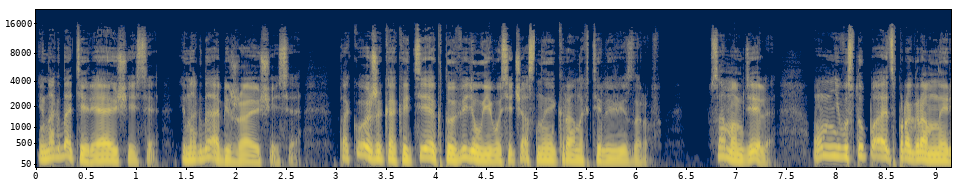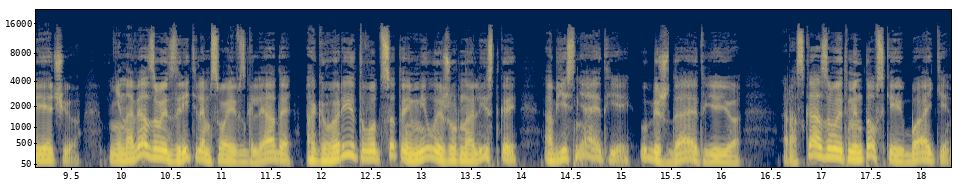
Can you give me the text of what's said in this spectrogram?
иногда теряющийся, иногда обижающийся, такой же, как и те, кто видел его сейчас на экранах телевизоров. В самом деле, он не выступает с программной речью, не навязывает зрителям свои взгляды, а говорит вот с этой милой журналисткой, объясняет ей, убеждает ее, рассказывает ментовские байки,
